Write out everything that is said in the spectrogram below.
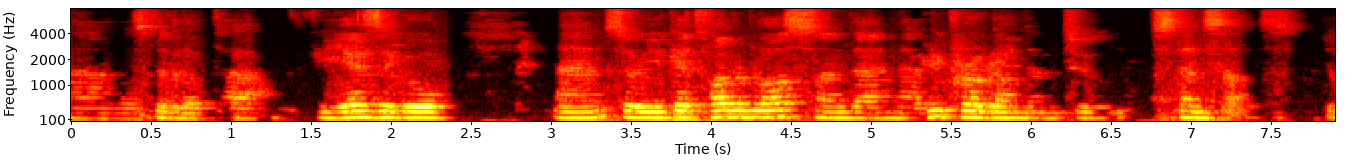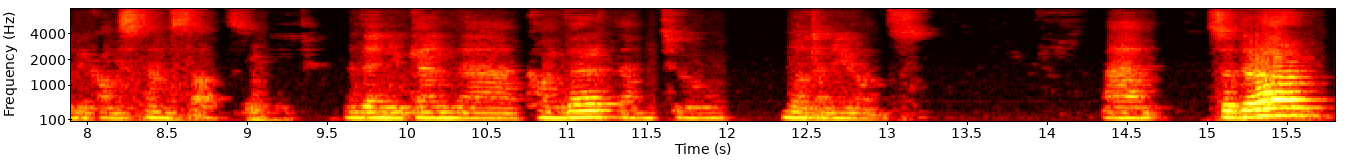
um, was developed uh, a few years ago. And so you get fibroblasts and then uh, reprogram them to stem cells to become stem cells. Mm-hmm. And then you can uh, convert them to motor neurons. Um, so there are.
